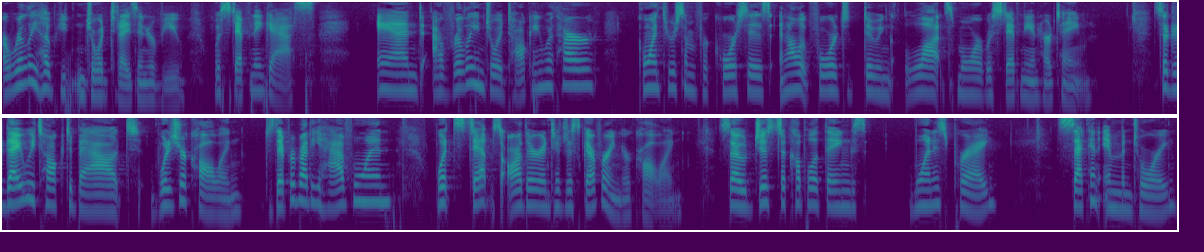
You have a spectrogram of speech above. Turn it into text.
I really hope you enjoyed today's interview with Stefanie Gass. And I've really enjoyed talking with her, going through some of her courses, and I look forward to doing lots more with Stefanie and her team. So today we talked about what is your calling? Does everybody have one? What steps are there into discovering your calling? So just a couple of things. One is pray, second inventory,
